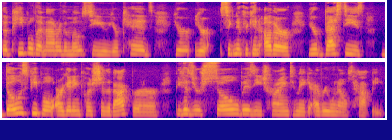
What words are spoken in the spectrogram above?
the people that matter the most to you your kids your your significant other your besties those people are getting pushed to the back burner because you're so busy trying to make everyone else happy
